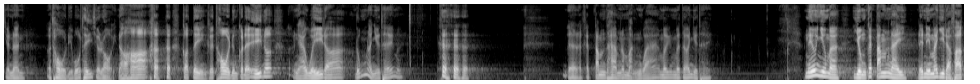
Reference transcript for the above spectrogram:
Cho nên Ờ, thôi đi bố thí cho rồi. Đó. Có tiền cứ thôi, đừng có để ý nó. Ngạ quỷ đó. Đúng là như thế mà. Đây là cái tâm tham nó mạnh quá mới mới tới như thế. Nếu như mà dùng cái tâm này để niệm a di đà phật,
